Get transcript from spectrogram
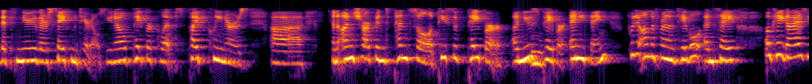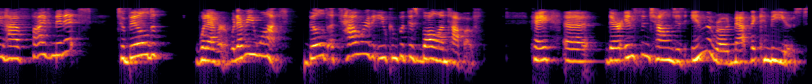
that's near that are safe materials, you know, paper clips, pipe cleaners, uh, an unsharpened pencil, a piece of paper, a newspaper, anything. Put it on the front of the table and say, okay, guys, you have five minutes to build whatever, whatever you want. Build a tower that you can put this ball on top of. Okay, uh, there are instant challenges in the roadmap that can be used.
